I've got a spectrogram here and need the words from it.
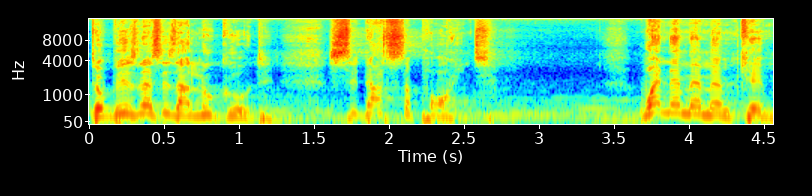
To businesses that look good. See, that's the point. When MMM came,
